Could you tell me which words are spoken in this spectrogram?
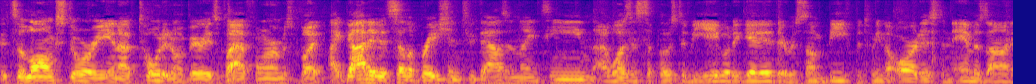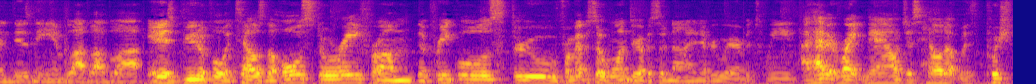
It's a long story and I've told it on various platforms, but I got it at Celebration 2019. I wasn't supposed to be able to get it. There was some beef between the artist and Amazon and Disney and blah blah blah. It is beautiful. It tells the whole story from the prequels through, from episode 1 through episode 9 and everywhere in between. I have it right now just held up with push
